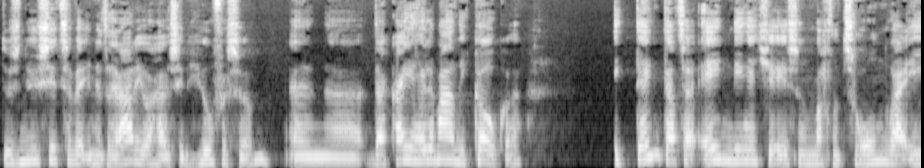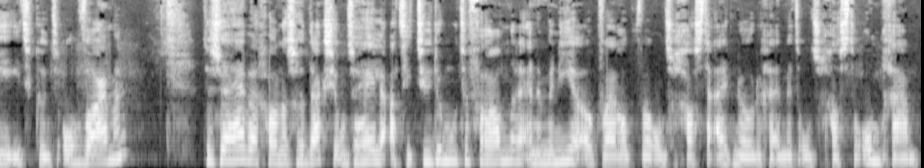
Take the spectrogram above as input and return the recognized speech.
Dus nu zitten we in het radiohuis in Hilversum. En uh, daar kan je helemaal niet koken. Ik denk dat er één dingetje is, een magnetron, waarin je iets kunt opwarmen. Dus we hebben gewoon als redactie onze hele attitude moeten veranderen. En de manier ook waarop we onze gasten uitnodigen en met onze gasten omgaan.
